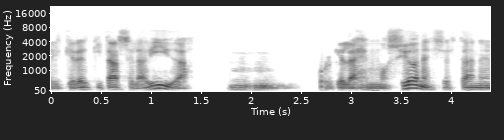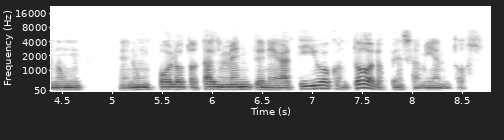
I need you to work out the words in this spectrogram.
el querer quitarse la vida, porque las emociones están en un, en un polo totalmente negativo con todos los pensamientos.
